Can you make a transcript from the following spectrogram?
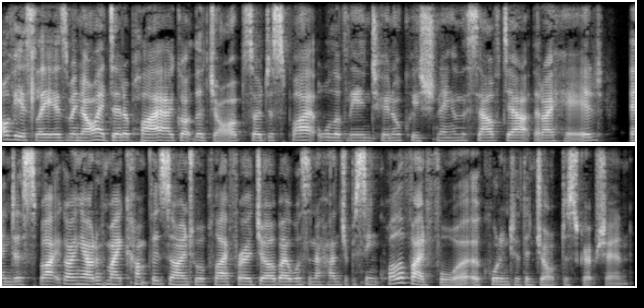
Obviously, as we know, I did apply, I got the job. So, despite all of the internal questioning and the self doubt that I had, and despite going out of my comfort zone to apply for a job I wasn't 100% qualified for, according to the job description,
